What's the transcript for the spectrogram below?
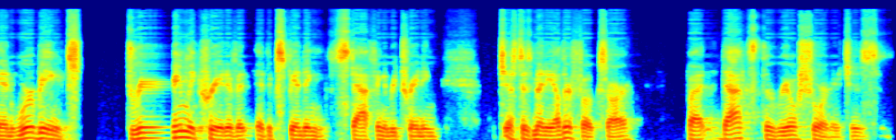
And we're being extremely creative at, at expanding staffing and retraining, just as many other folks are. But that's the real shortage is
